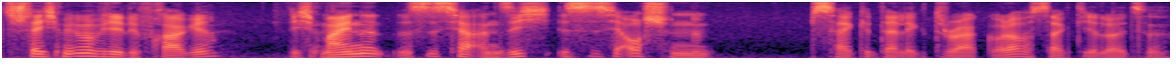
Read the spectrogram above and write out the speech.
stelle ich mir immer wieder die Frage, ich meine, das ist ja an sich, ist es ja auch schon eine Psychedelic Drug, oder? Was sagt ihr, Leute?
